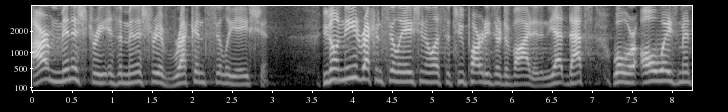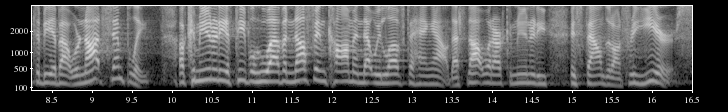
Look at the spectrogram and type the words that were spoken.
Our ministry is a ministry of reconciliation. You don't need reconciliation unless the two parties are divided. And yet, that's what we're always meant to be about. We're not simply a community of people who have enough in common that we love to hang out. That's not what our community is founded on. For years,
